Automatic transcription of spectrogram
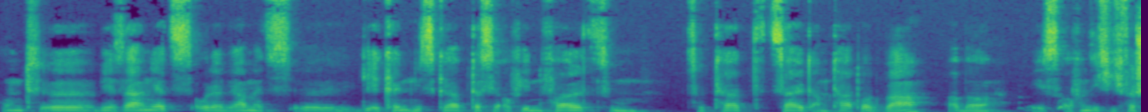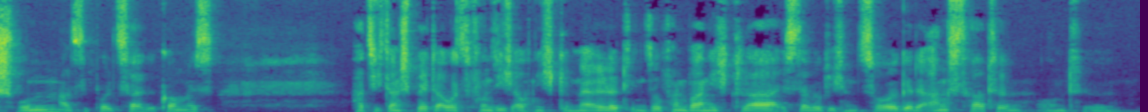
Und äh, wir sahen jetzt, oder wir haben jetzt äh, die Erkenntnis gehabt, dass er auf jeden Fall zum zur Tatzeit am Tatort war, aber ist offensichtlich verschwunden, als die Polizei gekommen ist. Hat sich dann später aus, von sich auch nicht gemeldet. Insofern war nicht klar, ist da wirklich ein Zeuge, der Angst hatte und äh,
